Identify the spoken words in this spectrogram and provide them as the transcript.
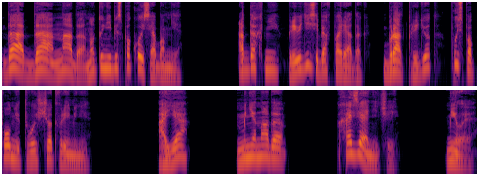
«Да, да, надо, но ты не беспокойся обо мне. Отдохни, приведи себя в порядок. Брат придет, пусть пополнит твой счет времени. А я? Мне надо... Хозяйничай, милая».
